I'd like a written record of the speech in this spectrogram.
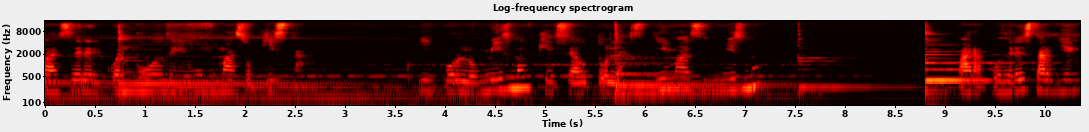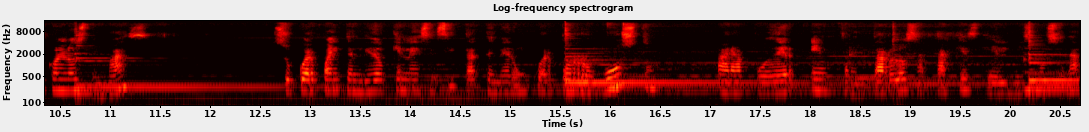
Va a ser el cuerpo de un masoquista. Y por lo mismo que se autolastima a sí mismo para poder estar bien con los demás, su cuerpo ha entendido que necesita tener un cuerpo robusto para poder enfrentar los ataques que él mismo se da.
